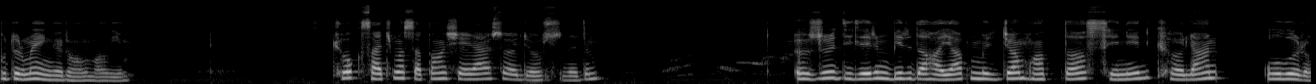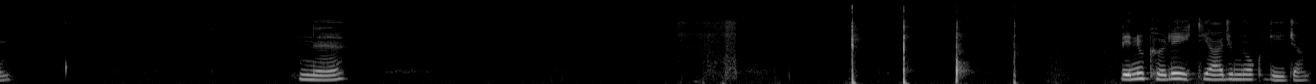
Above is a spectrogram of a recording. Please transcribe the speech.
Bu duruma engel olmalıyım. Çok saçma sapan şeyler söylüyorsun dedim. Özür dilerim bir daha yapmayacağım hatta senin kölen olurum. Ne? Benim köle ihtiyacım yok diyeceğim.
